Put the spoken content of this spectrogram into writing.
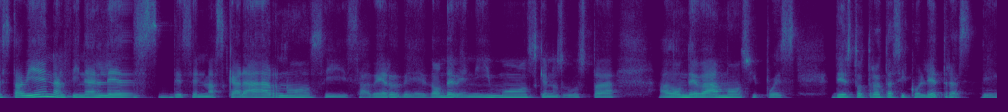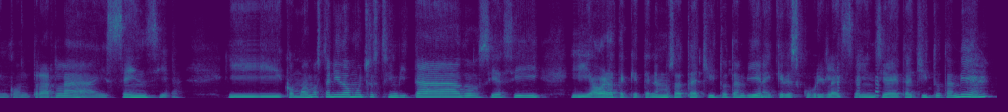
está bien, al final es desenmascararnos y saber de dónde venimos, qué nos gusta, a dónde vamos y pues de esto trata Psicoletras, de encontrar la esencia. Y como hemos tenido muchos invitados y así, y ahora que tenemos a Tachito también, hay que descubrir la esencia de Tachito también.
